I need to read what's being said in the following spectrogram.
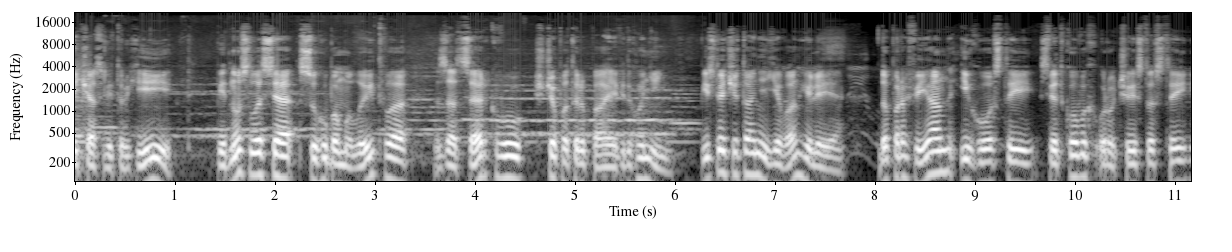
Під час літургії підносилася сугуба молитва за церкву, що потерпає від гонінь. Після читання Євангелія до парафіян і гостей святкових урочистостей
